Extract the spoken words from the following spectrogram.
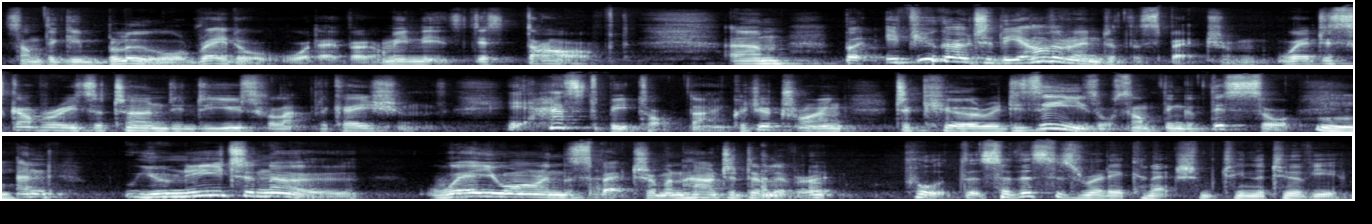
something in blue or red or whatever. I mean, it's just daft. Um, but if you go to the other end of the spectrum, where discoveries are turned into useful applications, it has to be top down because you're trying to cure a disease or something of this sort. And you need to know where you are in the spectrum and how to deliver it. Paul, th- so this is really a connection between the two of you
